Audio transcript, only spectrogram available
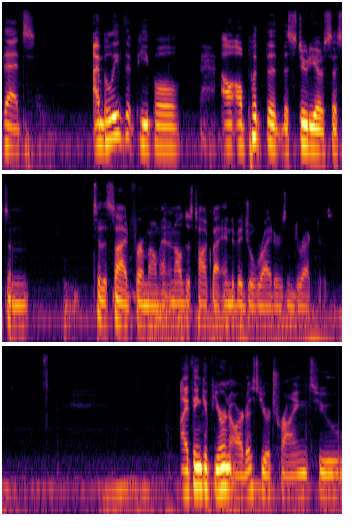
that I believe that people. I'll, I'll put the the studio system to the side for a moment, and I'll just talk about individual writers and directors. I think if you're an artist, you're trying to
